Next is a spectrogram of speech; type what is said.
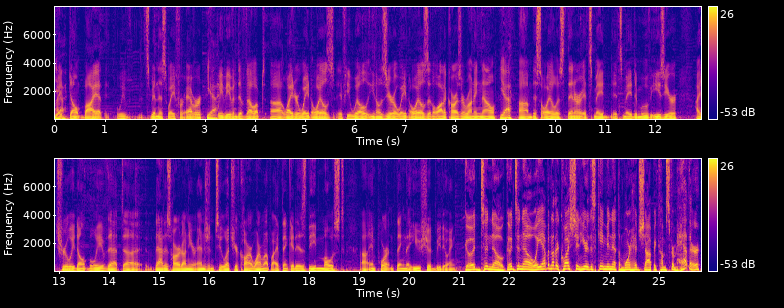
Yeah. I don't buy it. We've it's been this way forever. Yeah. We've even developed uh, lighter weight oils, if you will, you know, zero weight oils that a lot of cars are running now. Yeah. Um, this oil is thinner. It's made it's made to move easier. I truly don't believe that uh, that is hard on your engine to let your car warm up. I think it is the most uh, important thing that you should be doing. Good to know. Good to know. We have another question here. This came in at the Moorhead shop. It comes from Heather.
